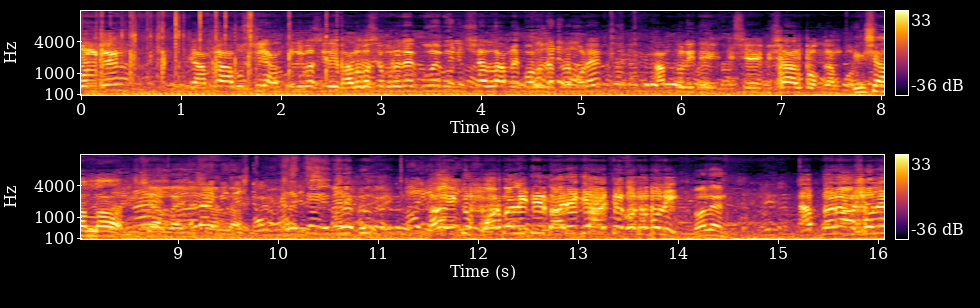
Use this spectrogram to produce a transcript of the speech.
বলবেন আমরা অবশ্যই আমতলিবাসীর এই ভালোবাসা মনে রাখব এবং ইনশাল্লাহ আমরা পদযাত্রা করে আমতলিতে এসে বিশাল প্রোগ্রাম করব। ইনশাআল্লাহ। ভাই, একটু ফর্মালিটির বাইরে গিয়ে আরেকটা কথা বলি। বলেন। আপনারা আসলে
